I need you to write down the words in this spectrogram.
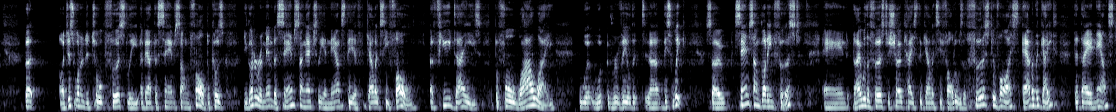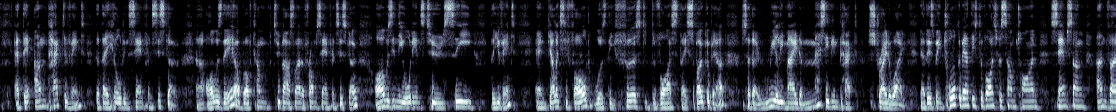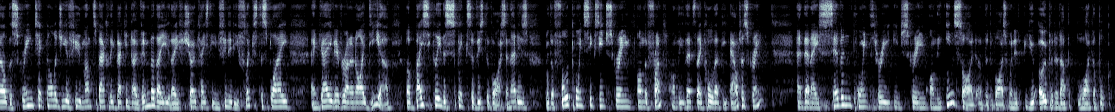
But I just wanted to talk firstly about the Samsung Fold because you got to remember Samsung actually announced their Galaxy Fold a few days before Huawei revealed it uh, this week. So Samsung got in first and they were the first to showcase the Galaxy Fold. It was the first device out of the gate that they announced at their Unpacked event that they held in San Francisco. Uh, I was there. I've, I've come to Barcelona from San Francisco. I was in the audience to see the event, and Galaxy Fold was the first device they spoke about. So they really made a massive impact straight away. Now, there's been talk about this device for some time. Samsung unveiled the screen technology a few months back. I think back in November, they, they showcased the Infinity Flex display and gave everyone an idea of basically the specs of this device. And that is with a 4.6 inch screen on the front, on the that's they call that the outer screen and then a 7.3 inch screen on the inside of the device when it, you open it up like a book.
